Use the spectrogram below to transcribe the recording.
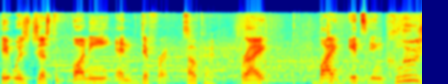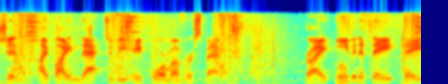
It was just funny and different, Okay. right? By its inclusion, I find that to be a form of respect, right? Even if they they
